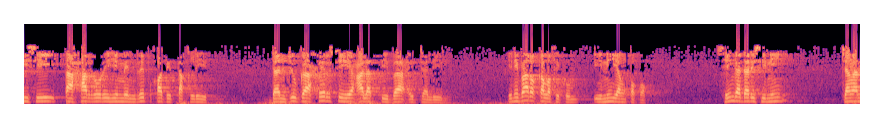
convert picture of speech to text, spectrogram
sisi taharrurihi min ribqati taklid dan juga khirsihi ala tiba'i dalil. Ini barakallahu fikum, ini yang pokok. Sehingga dari sini jangan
